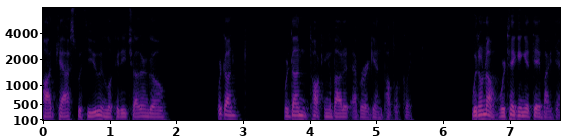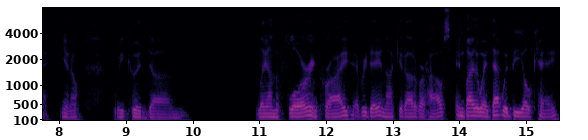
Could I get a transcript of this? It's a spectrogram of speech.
podcast with you and look at each other and go we're done. We're done talking about it ever again publicly. We don't know. We're taking it day by day you know? We could um, lay on the floor and cry every day and not get out of our house. And by the way that would be okay.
